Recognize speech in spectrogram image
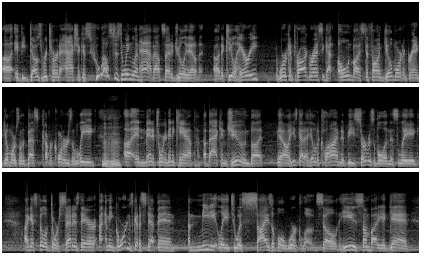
uh, if he does return to action. Because who else does New England have outside of Julian Edelman? Uh, N'Keal Harry, work in progress. He got owned by Stephon Gilmore. And granted, Gilmore's one of the best cover corners in the league mm-hmm. uh, in mandatory minicamp uh, back in June. But, you know, he's got a hill to climb to be serviceable in this league. I guess Phillip Dorsett is there. I, I mean, Gordon's got to step in immediately to a sizable workload. So he's somebody, again,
